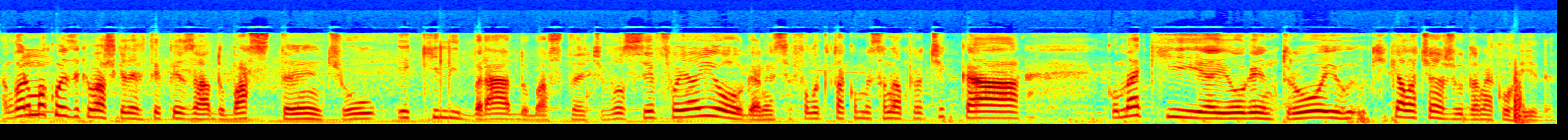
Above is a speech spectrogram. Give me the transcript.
Agora, sim. uma coisa que eu acho que deve ter pesado bastante, ou equilibrado bastante, você foi a yoga, né? Você falou que está começando a praticar. Como é que a yoga entrou e o que, que ela te ajuda na corrida?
